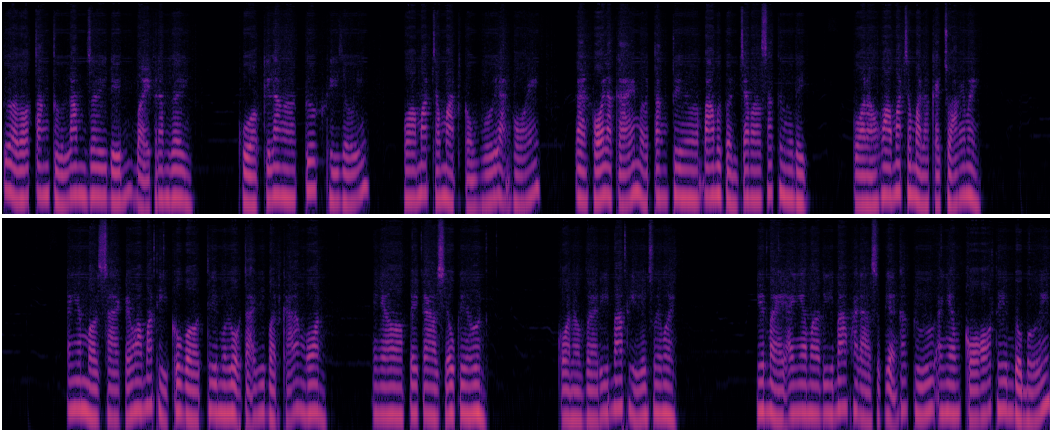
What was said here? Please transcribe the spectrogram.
tức là nó tăng từ 5 giây đến 7,5 giây của kỹ năng tước khí giới hoa mắt trong mặt cộng với đạn khói. Đạn khói là cái mà tăng thêm 30% sát thương địch. Còn là hoa mắt trong mặt là cái choáng em mày. anh em mở xài cái hoa mắt thì cover thêm một lộ tại di vật khá là ngon. Anh em ờ, PK sẽ ok hơn. Còn ờ, về đi map thì lên cho em ơi. Game này anh em ờ, đi map hay là sự kiện các thứ anh em có thêm đồ mới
